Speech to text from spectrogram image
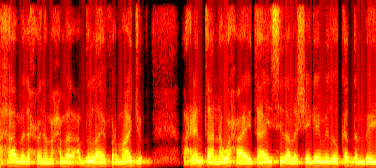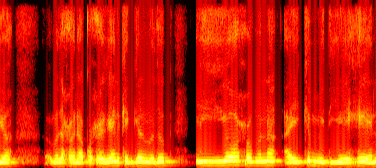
ahaa madaxweyne maxamed cabdulaahi farmaajo. Arrintaana waxa ay tahay sida la sheegay mid uu ka dambeeyo madaxweyne ku-xigeenka galmudug iyo xubno ay ka mid yihiin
